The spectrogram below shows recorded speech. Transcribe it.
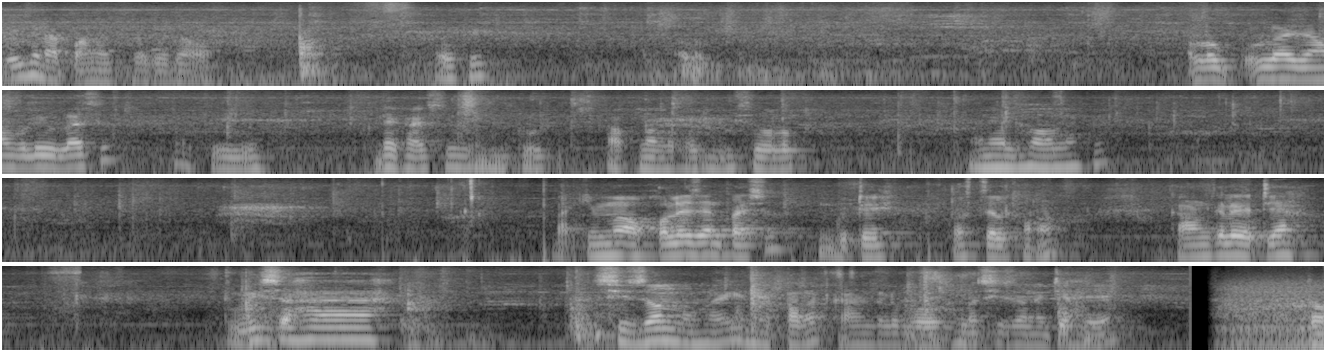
দেখিছে নাই পাহাৰ চাইডে ডাৱৰ? অ'কে। অলপ ওলাই যাওঁ বুলি ওলাইছোঁ। বাকী দেখাইছোঁ আপোনালোকক দিছোঁ অলপ। এনেধৰণকে। বাকী মই অকলে যেন পাইছোঁ গোটেই হোষ্টেলখনত। কাৰণ কেলৈ এতিয়া টুৰিষ্ট অহা ছিজন নহয় নেপালত। কাৰণ কেলৈ বৰষুণৰ ছিজন এতিয়া সেয়ে। তো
